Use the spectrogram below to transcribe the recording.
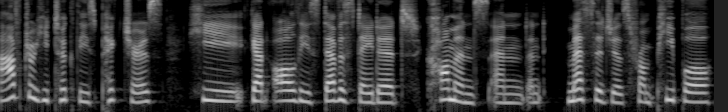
after he took these pictures, he got all these devastated comments and, and messages from people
